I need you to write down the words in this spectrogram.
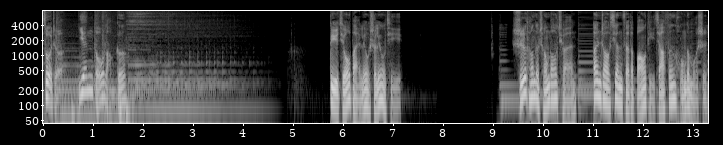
作者烟斗老哥，第九百六十六集。食堂的承包权，按照现在的保底加分红的模式，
